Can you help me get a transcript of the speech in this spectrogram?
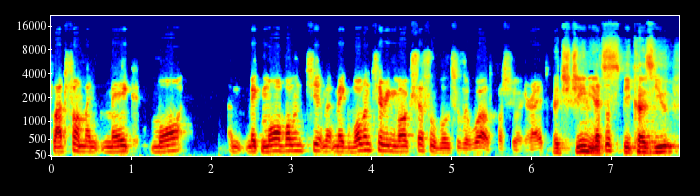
platform and make more make more volunteer make volunteering more accessible to the world for sure right? It's genius because you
